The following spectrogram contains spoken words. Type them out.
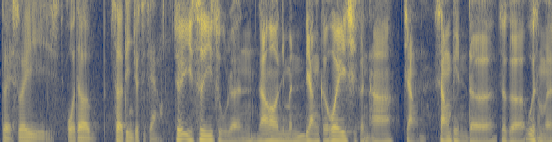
对，所以我的设定就是这样，就一次一组人，然后你们两个会一起跟他讲商品的这个为什么，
